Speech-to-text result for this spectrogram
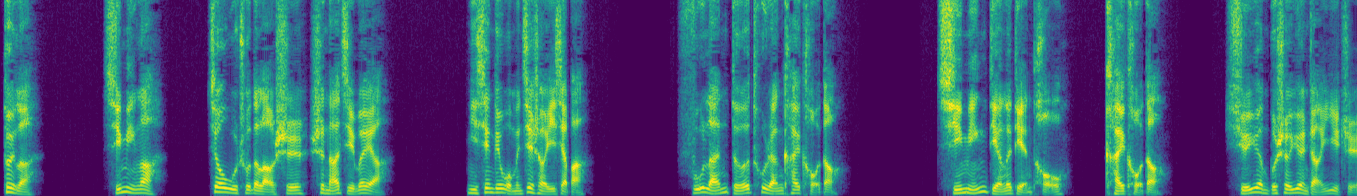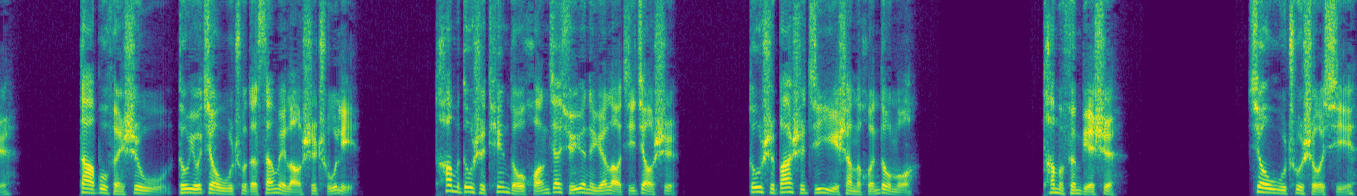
对了。秦明啊，教务处的老师是哪几位啊？你先给我们介绍一下吧。弗兰德突然开口道。秦明点了点头，开口道：“学院不设院长一职，大部分事务都由教务处的三位老师处理。他们都是天斗皇家学院的元老级教师，都是八十级以上的魂斗罗。他们分别是：教务处首席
